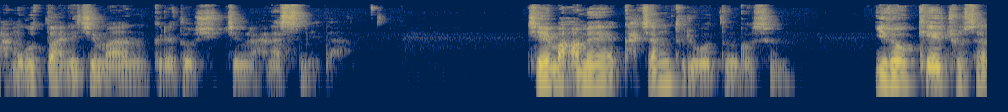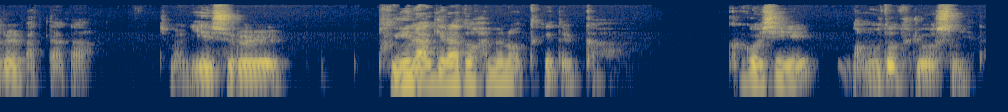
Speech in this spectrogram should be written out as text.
아무것도 아니지만 그래도 쉽지는 않았습니다. 제 마음에 가장 두려웠던 것은 이렇게 조사를 받다가 정말 예수를 부인하기라도 하면 어떻게 될까? 그것이 너무도 두려웠습니다.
